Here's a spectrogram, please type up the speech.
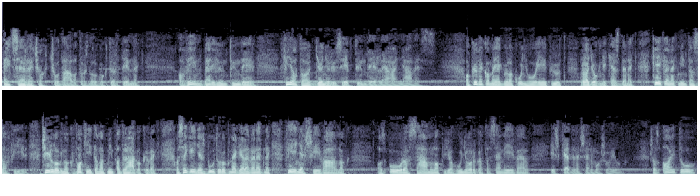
Egyszerre csak csodálatos dolgok történnek. A vén Berilün tündér fiatal, gyönyörű szép tündér leányá lesz. A kövek, amelyekből a kunyhó épült, ragyogni kezdenek, kéklenek, mint a zafír, csillognak, vakítanak, mint a drága kövek. A szegényes bútorok megelevenednek, fényessé válnak. Az óra számlapja hunyorgat a szemével, és kedvesen mosolyog. És az ajtó,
